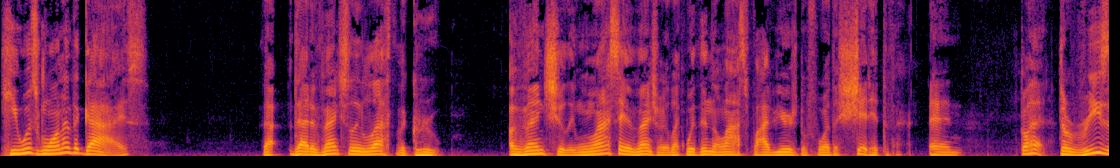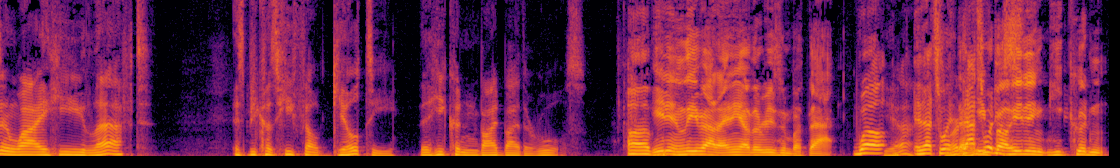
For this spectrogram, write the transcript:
He was one of the guys that that eventually left the group. Eventually, when I say eventually, like within the last five years before the shit hit the fan. And go ahead. The reason why he left is because he felt guilty that he couldn't abide by the rules. he didn't leave out any other reason but that. Well, Yeah, that's what sort of. that's he what felt he didn't. He couldn't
